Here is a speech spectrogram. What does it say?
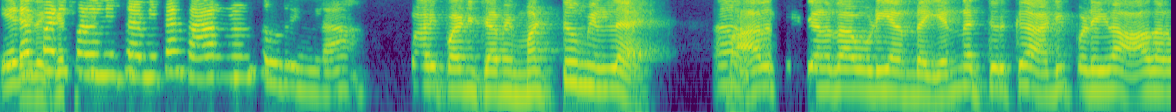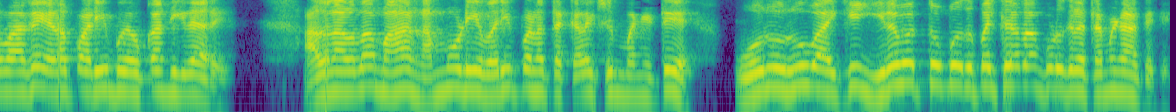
எடப்பாடி பழனிசாமி தான் காரணம்னு சொல்றீங்களா? எடப்பாடி பழனிசாமி மட்டும் இல்ல. பாரதிய ஜனதாவுடைய அந்த எண்ணத்திற்கு அடிப்படையில ஆதரவாக எடப்பாடி போய் உட்காந்துக்கிறாரு அதனாலதான் நம்முடைய வரி பணத்தை கலெக்ஷன் பண்ணிட்டு ஒரு ரூபாய்க்கு 29 பைசா தான் கொடுக்கிற தமிழ்நாட்டுக்கு.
